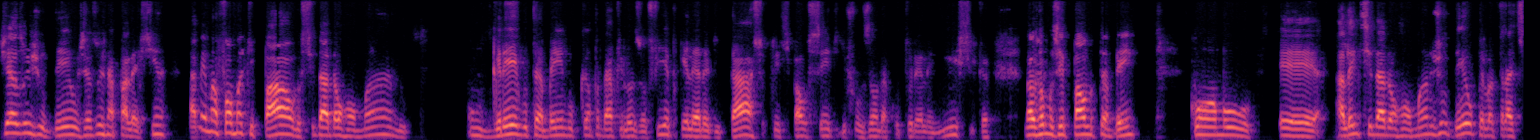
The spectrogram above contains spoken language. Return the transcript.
Jesus judeu, Jesus na Palestina, da mesma forma que Paulo, cidadão romano, um grego também no campo da filosofia, porque ele era de Tarso, principal centro de difusão da cultura helenística. Nós vamos ver Paulo também como, é, além de cidadão romano, judeu pela, tradi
